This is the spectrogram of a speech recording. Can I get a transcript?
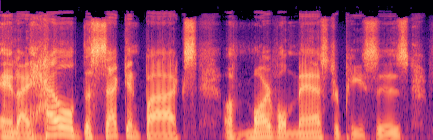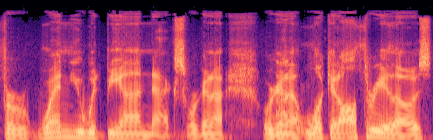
and I held the second box of Marvel masterpieces for when you would be on next. We're gonna we're gonna look at all three of those,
